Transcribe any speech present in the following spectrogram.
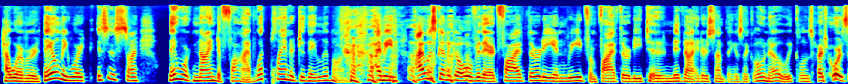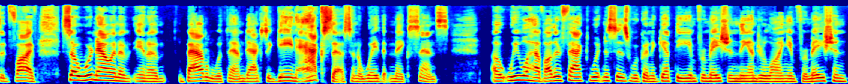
However, they only work, isn't it they work nine to five. What planet do they live on? I mean, I was going to go over there at five thirty and read from five thirty to midnight or something. It's like, oh no, we close our doors at five. So we're now in a in a battle with them to actually gain access in a way that makes sense. Uh, we will have other fact witnesses. We're going to get the information, the underlying information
